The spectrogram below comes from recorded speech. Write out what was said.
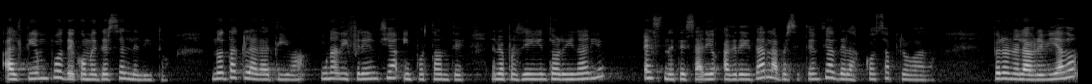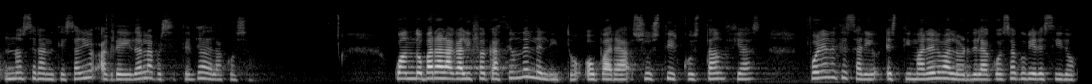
al tiempo de cometerse el delito. Nota aclarativa. Una diferencia importante en el procedimiento ordinario es necesario acreditar la persistencia de las cosas probadas, pero en el abreviado no será necesario acreditar la persistencia de la cosa. Cuando para la calificación del delito o para sus circunstancias fuere necesario estimar el valor de la cosa que hubiera sido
